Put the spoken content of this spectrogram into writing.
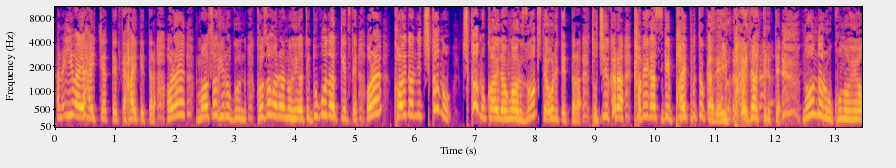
あの、いいわよ、入っちゃってって入ってったら、あれ？正宏くんの、笠原の部屋ってどこだっけつって、あれ？階段に地下の、地下の階段があるぞつって降りてったら、途中から壁がすげえパイプとかでいっぱいになってって、なんだろう、この部屋。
